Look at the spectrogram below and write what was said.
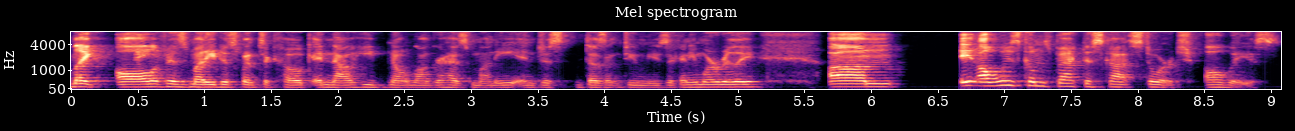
like all of his money just went to coke and now he no longer has money and just doesn't do music anymore really. Um it always comes back to scott storch always.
